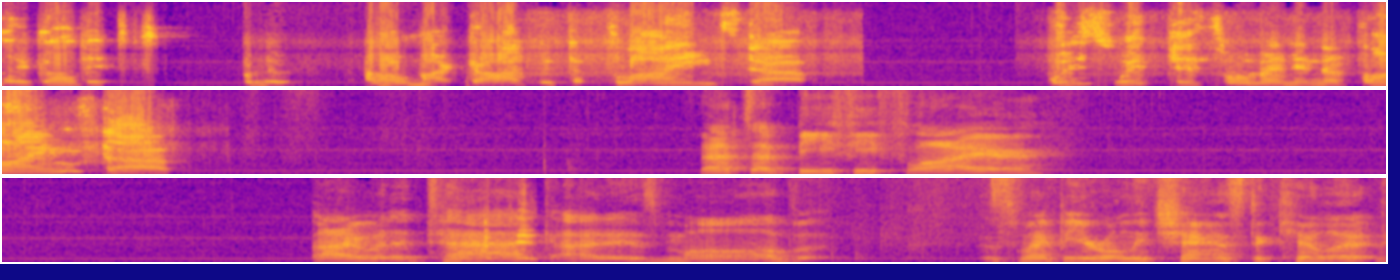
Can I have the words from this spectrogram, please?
your- My God, it's oh my God, with the flying stuff. What is with this woman and the flying stuff? That's a beefy flyer. I would attack at his mob. This might be your only chance to kill it.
